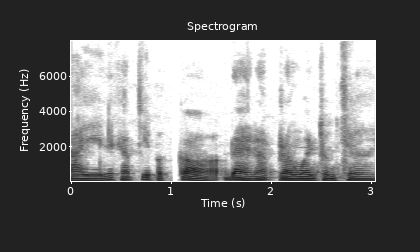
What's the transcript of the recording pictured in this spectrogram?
ลัยนะครับ ที่ปะก็ได้รับรางวัลชมเชย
